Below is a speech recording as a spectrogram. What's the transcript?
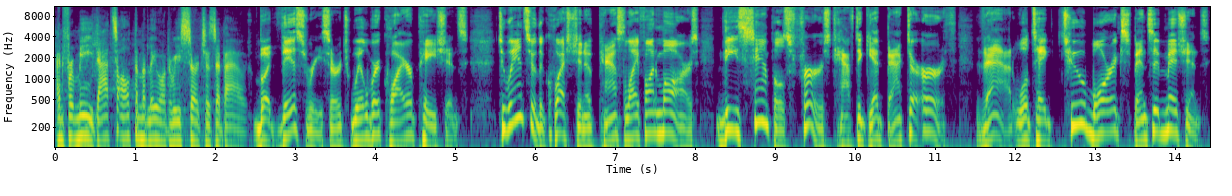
And for me, that's ultimately what research is about. But this research will require patience. To answer the question of past life on Mars, these samples first have to get back to Earth. That will take two more expensive missions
